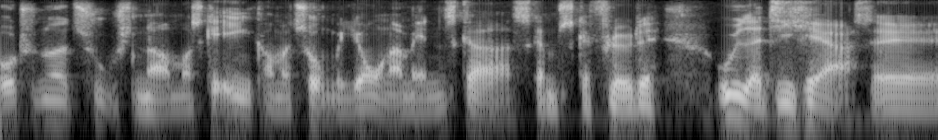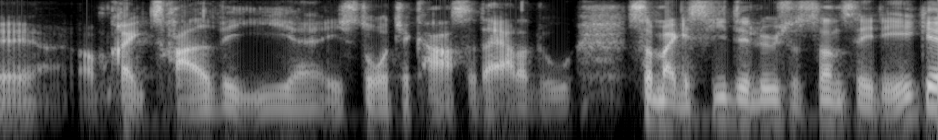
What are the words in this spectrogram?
800.000 og måske 1,2 millioner mennesker, skal, skal flytte ud af de her øh, omkring 30 i, øh, i Stor Jakarta, der er der nu. Så man kan sige, at det løser sådan set ikke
